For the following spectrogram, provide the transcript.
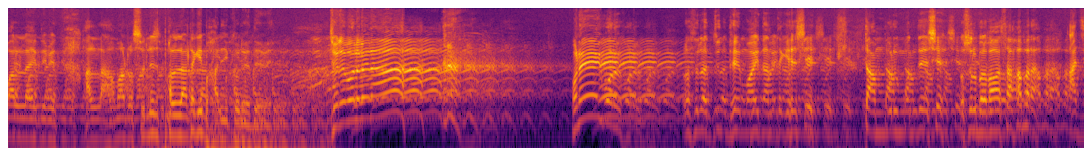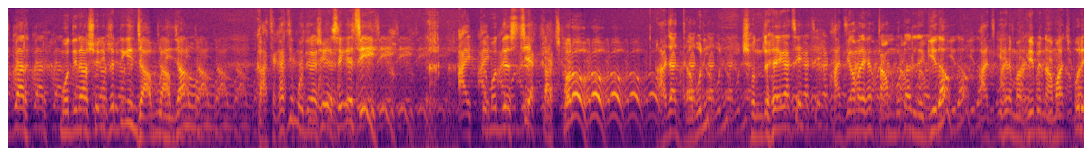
পাল্লাই দিবেন। আল্লাহ আমার রসুলের পাল্লাটাকে ভারী করে দেবে জোরে বলবে না? অনেক বড় রসুলের যুদ্ধে ময়দান থেকে এসে, তাম্বুর মধ্যে এসে রসুল বাবা সাহাবারা, আজকে আর মদিনা শরীফের দিকে যাব জানো? কাছাকাছি মদিনা শরীফ এসে গেছি। আয়ত্তের মধ্যে এসছি, এক কাজ করো। আজ আর যাব নি। সন্ধ্যে হয়ে গেছে। আজকে আমার এখানে তাম্বুটা লেগিয়ে দাও। আজকে এখানে মাগরিবের নামাজ পড়ে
